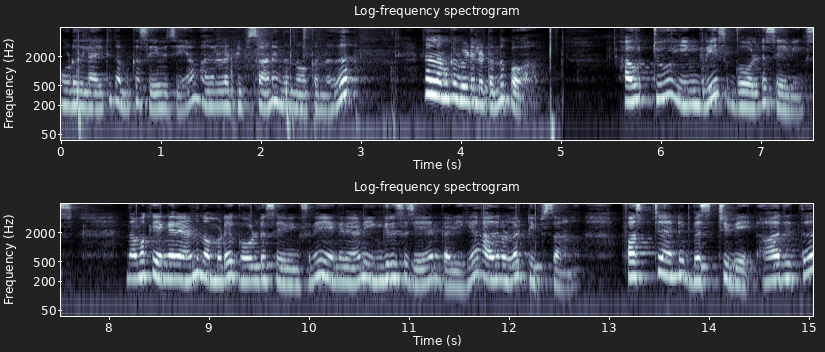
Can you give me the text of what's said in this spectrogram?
കൂടുതലായിട്ട് നമുക്ക് സേവ് ചെയ്യാം? അതിനുള്ള ടിപ്സാണ് ഇന്ന് നോക്കുന്നത്. എന്നാൽ നമുക്ക് വീട്ടിലോട്ടൊന്ന് പോകാം. How to increase gold savings നമുക്ക് എങ്ങനെയാണ് നമ്മുടെ ഗോൾഡ് സേവിങ്സിനെ എങ്ങനെയാണ് ഇൻക്രീസ് ചെയ്യാൻ കഴിയുക? അതിനുള്ള ടിപ്സാണ് ഫസ്റ്റ് ആൻഡ് ബെസ്റ്റ് വേ ആദ്യത്തെ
